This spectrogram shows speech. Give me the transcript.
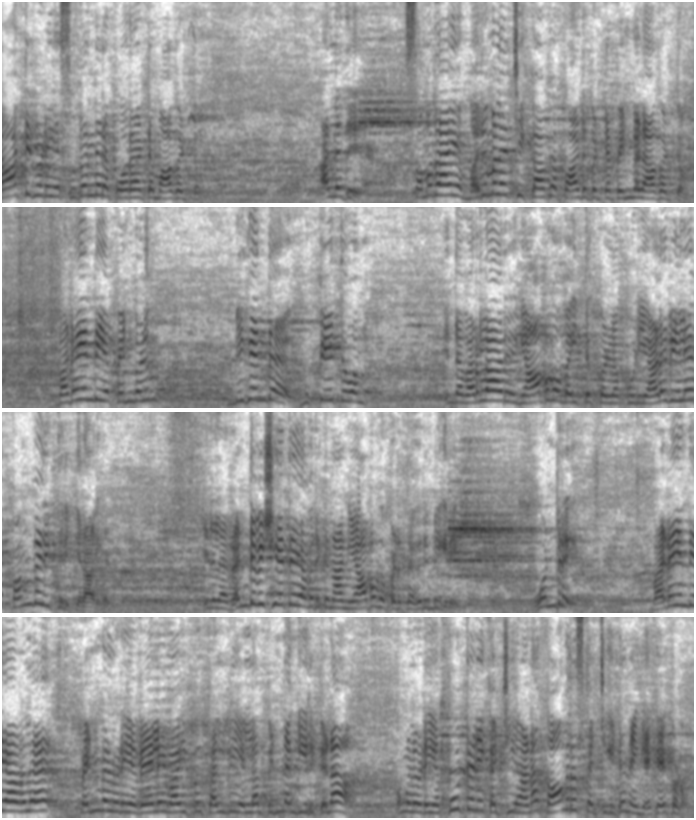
நாட்டினுடைய சுதந்திர போராட்டம் ஆகட்டும் அல்லது சமுதாய மறுமலர்ச்சிக்காக பாடுபட்ட பெண்களாகட்டும் வட இந்திய பெண்களும் மிகுந்த முக்கியத்துவம் இந்த வரலாறு ஞாபகம் வைத்துக் கொள்ளக்கூடிய அளவிலே பங்களித்திருக்கிறார்கள். இதில் ரெண்டு விஷயத்தை அவருக்கு நான் ஞாபகப்படுத்த விரும்புகிறேன். ஒன்று வட இந்தியாவில் பெண்களுடைய வேலைவாய்ப்பு கல்வி எல்லாம் பின்தங்கி இருக்குன்னா உங்களுடைய கூட்டணி கட்சியான காங்கிரஸ் கட்சிக்கிட்ட நீங்கள் கேட்கணும்.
